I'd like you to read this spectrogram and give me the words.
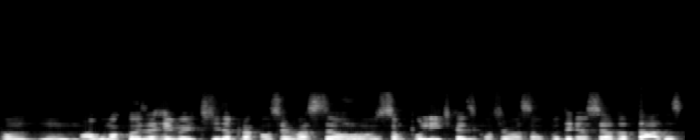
um, um, alguma coisa revertida para conservação, são políticas de conservação que poderiam ser adotadas,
